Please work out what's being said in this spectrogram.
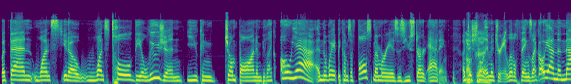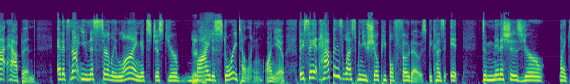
But then once you know once told the illusion you can jump on and be like oh yeah. And the way it becomes a false memory is is you start adding additional Okay. imagery little things like oh yeah and then that happened. And it's not you necessarily lying it's just your mind is storytelling on you. They say it happens less when you show people photos because it diminishes your like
